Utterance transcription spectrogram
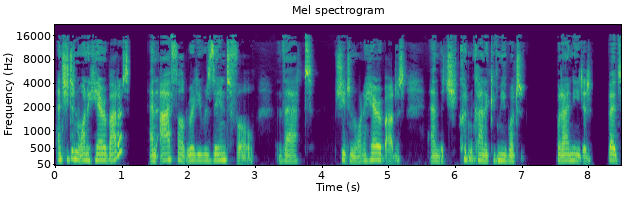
and she didn't want to hear about it. And I felt really resentful that she didn't want to hear about it and that she couldn't kind of give me what, what I needed. But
